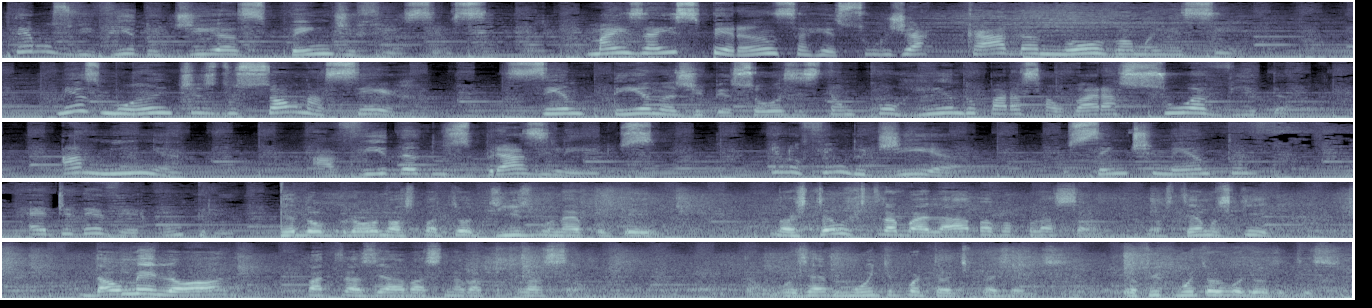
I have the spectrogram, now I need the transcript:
Temos vivido dias bem difíceis, mas a esperança ressurge a cada novo amanhecer. Mesmo antes do sol nascer, Centenas de pessoas estão correndo para salvar a sua vida, a minha, a vida dos brasileiros. E no fim do dia, o sentimento é de dever cumprido. Redobrou nosso patriotismo, né? Porque nós temos que trabalhar para a população. Nós temos que dar o melhor para trazer a vacina para a população. Então, hoje é muito importante para a gente. Eu fico muito orgulhoso disso.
